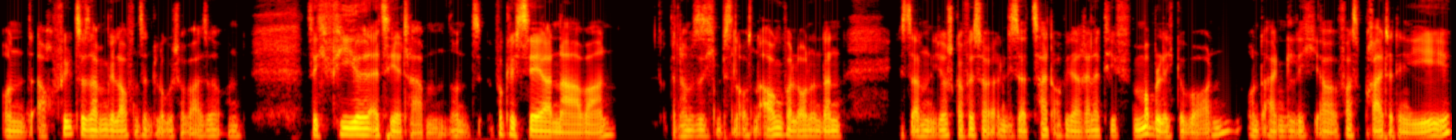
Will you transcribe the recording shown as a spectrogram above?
und auch viel zusammengelaufen sind, logischerweise, und sich viel erzählt haben und wirklich sehr nah waren. Dann haben sie sich ein bisschen aus den Augen verloren und dann ist dann Joschka Fischer in dieser Zeit auch wieder relativ mobbelig geworden und eigentlich ja fast breiter denn je.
